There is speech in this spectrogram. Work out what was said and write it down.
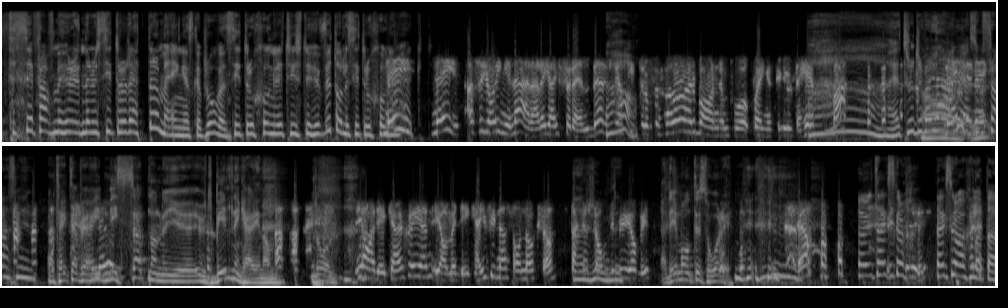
ser framför mig hur, när du sitter och rättar de här engelska proven, sitter du och sjunger tyst i huvudet eller sitter du och sjunger Nej, högt? nej, alltså jag är ingen lärare, jag är förälder. Så jag sitter och förhör barnen på, på engelska glosor hemma. Ah, jag trodde det var Ja. lärare. Nej, nej. framför mig. Jag tänkte att vi har missat någon ny utbildning här inom. Ja, det kanske är en... Ja, men det kan ju finnas sån också. Stackars dem, det blir jobbigt. Ja, det är Montessori. Ja. Hörru, tack, ska, du- tack ska du ha, Charlotta.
